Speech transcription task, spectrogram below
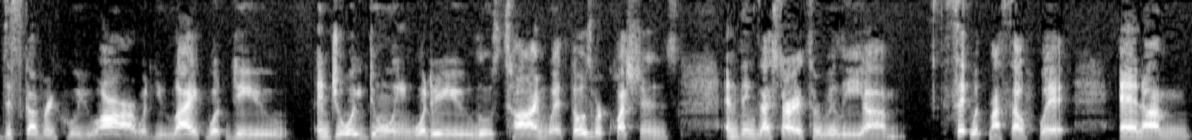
discovering who you are, what do you like, what do you enjoy doing, what do you lose time with. Those were questions and things I started to really um, sit with myself with. And um,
